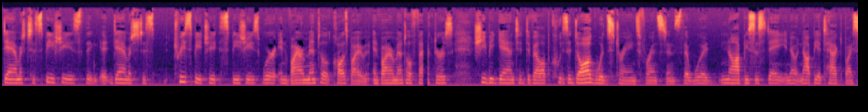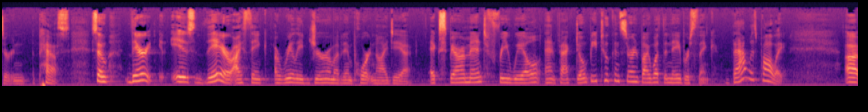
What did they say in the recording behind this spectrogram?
damage to species, the damage to tree species, were environmental, caused by environmental factors. She began to develop Kousa dogwood strains, for instance, that would not be sustained, you know, not be attacked by certain pests. So there is there, I think, a really germ of an important idea. Experiment, free will, and in fact, don't be too concerned by what the neighbors think. That was Polly. Uh,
